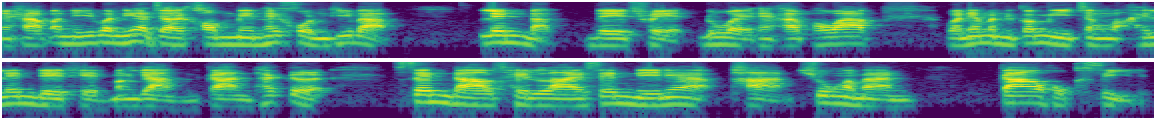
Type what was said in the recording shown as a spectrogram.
นะครับอันนี้วันนี้อาจจะคอมเมนต์ให้คนที่แบบ เล่นแบบเดย์เทรดด้วยนะครับ เพราะว่าวันนี้มันก็มีจังหวะให้เล่นเดย์เทรดบางอย่างเหมือนกัน ถ้าเกิดเส้นดาวเทรนไลน์เส้นนี้เนี่ยผ่านช่วงประมาณ 964หรือ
